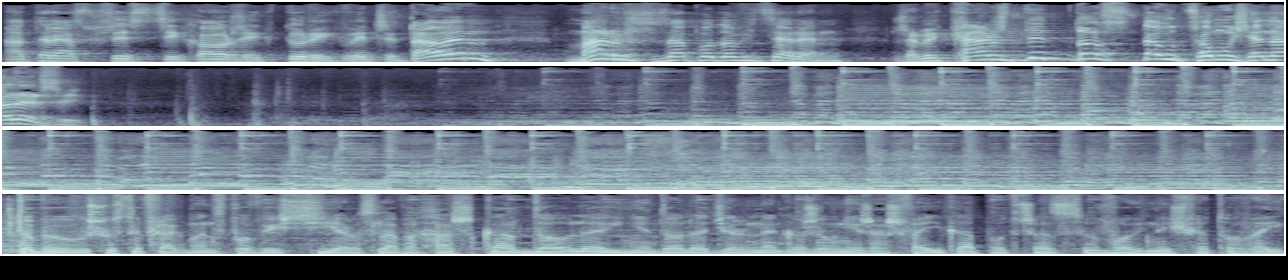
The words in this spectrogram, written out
a teraz wszyscy chorzy, których wyczytałem, marsz za podoficerem, żeby każdy dostał, co mu się należy. To był szósty fragment powieści Jarosława Haszka Dole i niedole dzielnego żołnierza Szwejka podczas wojny światowej.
